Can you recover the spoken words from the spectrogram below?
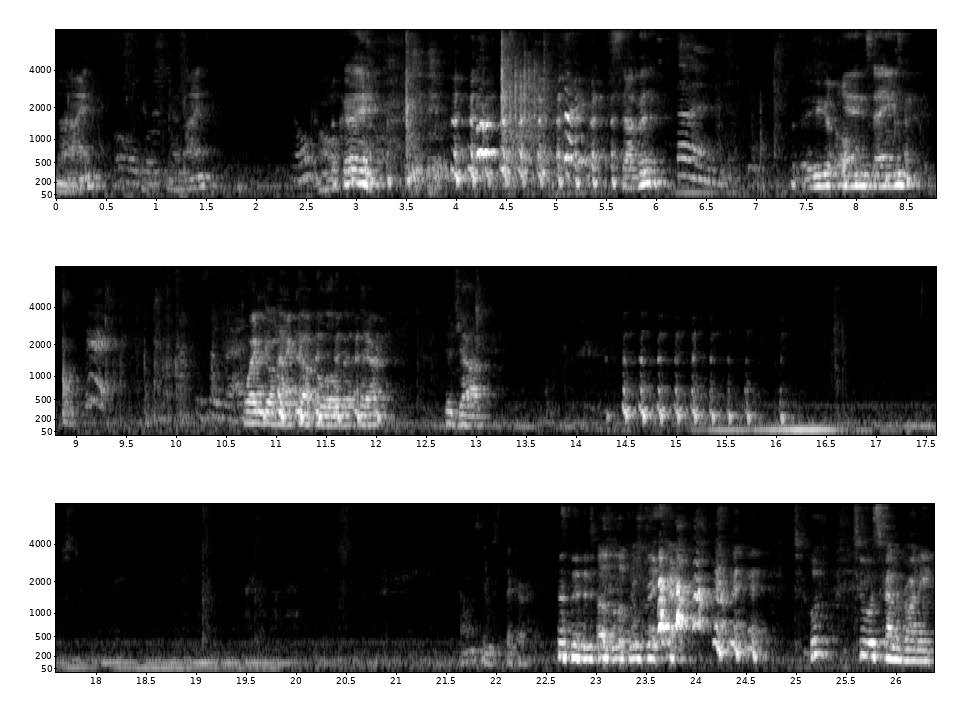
Nine. Oh, Yeah, nine. Nope. Okay. Seven. Seven. There you go. Insane. it's so bad. Way to go back up a little bit there. Good job. That one seems thicker. it does look bigger. two, two was kind of runny.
